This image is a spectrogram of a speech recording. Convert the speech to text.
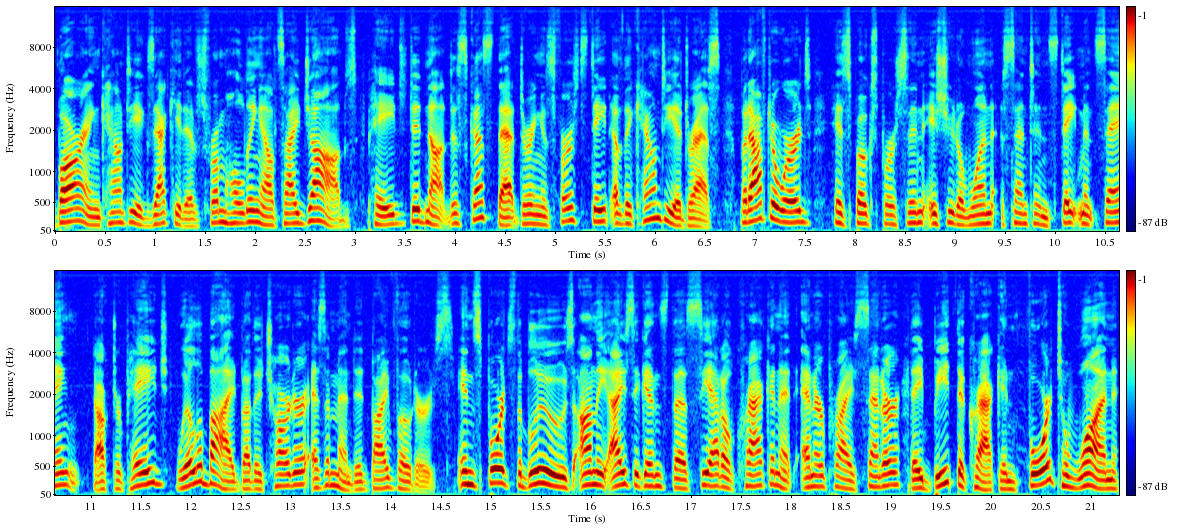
barring county executives from holding outside jobs. Page did not discuss that during his first State of the County address, but afterwards, his spokesperson issued a one sentence statement saying Dr. Page will abide by the charter as amended by voters. In sports, the Blues on the ice against the Seattle Kraken at Enterprise Center. They beat the Kraken 4 to 1. Ville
